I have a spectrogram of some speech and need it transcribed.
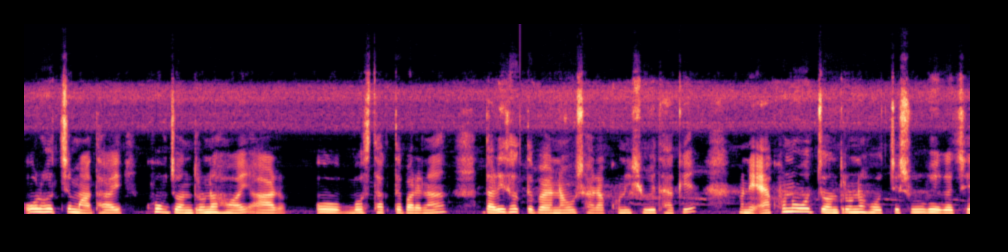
ওর হচ্ছে মাথায় খুব যন্ত্রণা হয় আর ও বসে থাকতে পারে না, দাঁড়িয়ে থাকতে পারে না, ও সারাক্ষণই শুয়ে থাকে। মানে এখনও ওর যন্ত্রণা হচ্ছে, শুরু হয়ে গেছে,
